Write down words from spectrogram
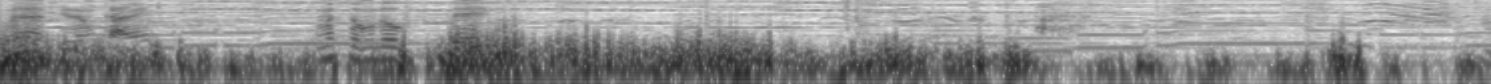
ไม่ใช่กินน้ำไก่มาส่งลูเอ้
